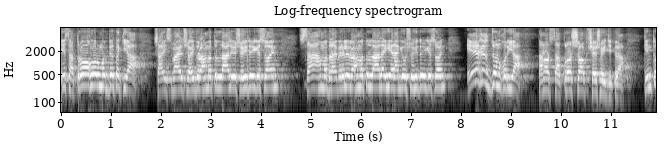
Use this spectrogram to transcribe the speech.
এই ছাত্রগুলোর মধ্যে তাকিয়া শাহ ইসমাইল শহীদ রহমতুল্লাহ আলী শহীদ হয়ে গেছেন, শাহ আহমদ রাইবের আলী রহমতুল্লাহ আলহী এর আগেও শহীদ হয়ে গেছেন, এক একজন করিয়া তানোর ছাত্র সব শেষ হয়ে জিতরা কিন্তু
